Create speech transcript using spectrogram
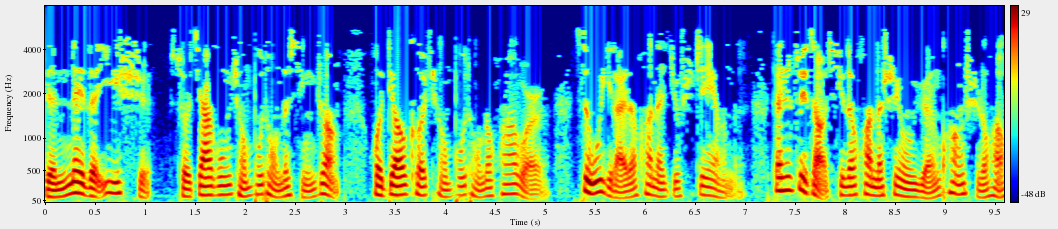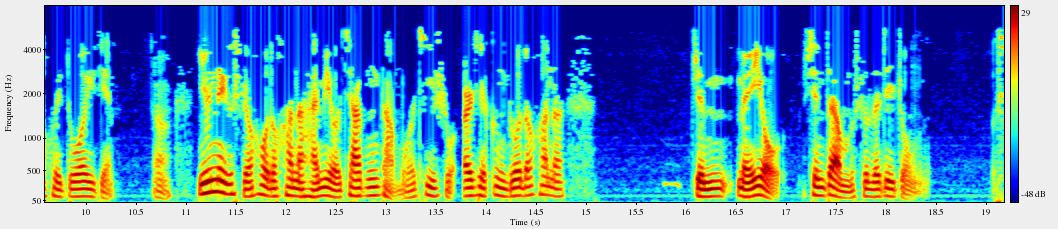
人类的意识所加工成不同的形状，或雕刻成不同的花纹。自古以来的话呢，就是这样的。但是最早期的话呢，是用原矿石的话会多一点啊，因为那个时候的话呢，还没有加工打磨技术，而且更多的话呢，人没有现在我们说的这种。细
